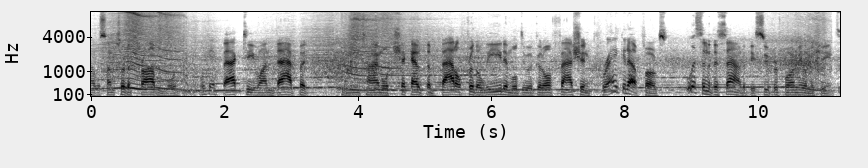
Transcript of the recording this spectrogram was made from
uh, with some sort of problem. We'll, we'll get back to you on that, but in the meantime, we'll check out the battle for the lead and we'll do a good old-fashioned crank it up, folks. Listen to the sound of these Super Formula machines.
